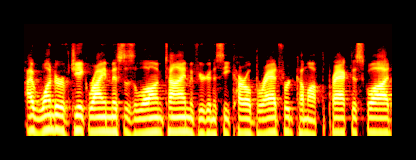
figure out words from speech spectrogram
I wonder if Jake Ryan misses a long time, if you're going to see Carl Bradford come off the practice squad.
